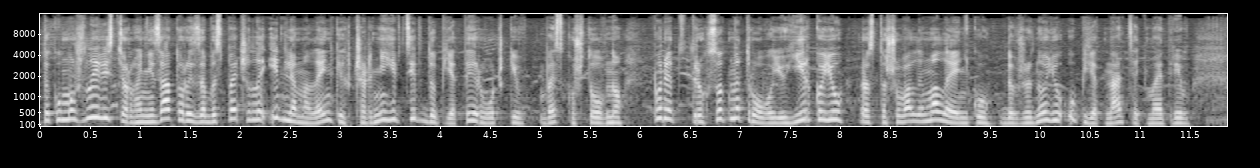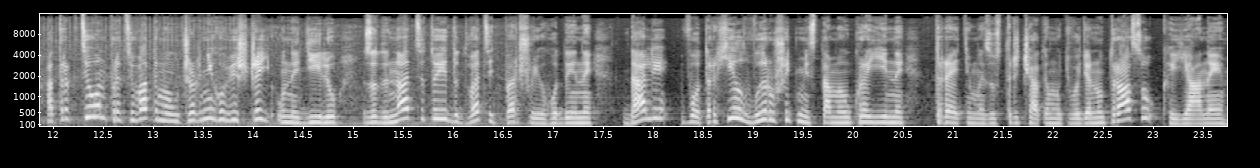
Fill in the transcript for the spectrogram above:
Таку можливість організатори забезпечили і для маленьких чернігівців до 5 років безкоштовно. Поряд з 300-метровою гіркою розташували маленьку довжиною у 15 метрів. Атракціон працюватиме у Чернігові ще й у неділю з 11 до 21 години. Далі Вотерхіл вирушить містами України. Третіми зустрічатимуть водяну трасу кияни.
